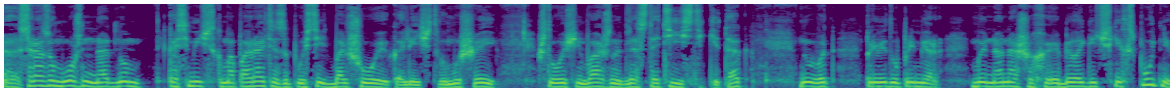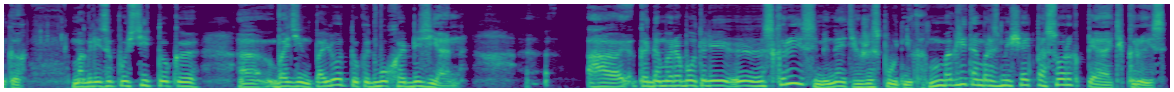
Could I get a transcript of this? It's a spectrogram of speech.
Э, сразу можно на одном космическом аппарате запустить большое количество мышей, что очень важно для статистики, так? Ну вот приведу пример. Мы на наших э, биологических спутниках могли запустить только а, в один полет только двух обезьян. А когда мы работали э, с крысами на этих же спутниках, мы могли там размещать по 45 крыс.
